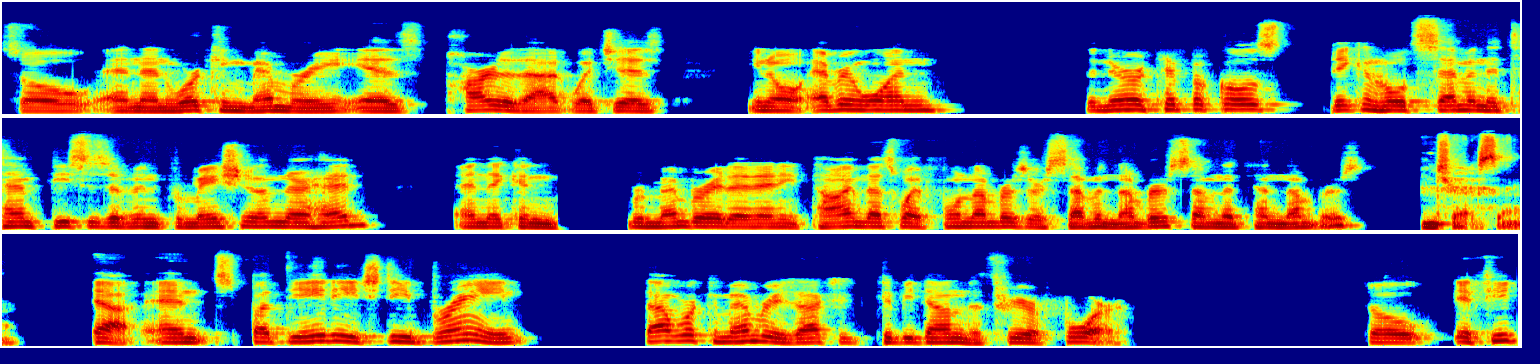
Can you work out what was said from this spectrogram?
So, and then working memory is part of that, which is, you know, everyone, the neurotypicals, they can hold seven to 10 pieces of information in their head and they can remember it at any time. That's why phone numbers are seven numbers, seven to 10 numbers. Interesting. Yeah. And, but the ADHD brain, that working memory is actually could be down to three or four. So if you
